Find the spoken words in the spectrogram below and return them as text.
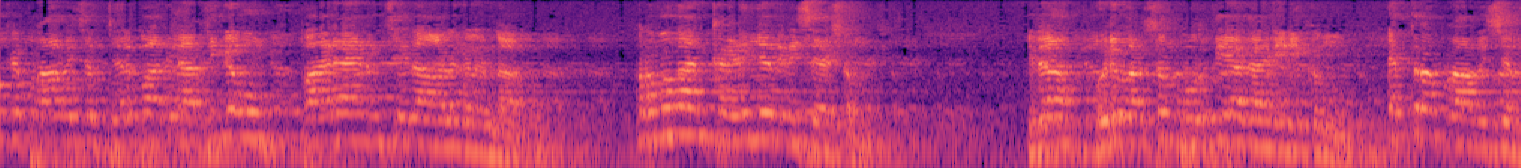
ഒക്കെ പ്രാവശ്യം ചിലപ്പോൾ അതിലധികവും പാരായണം ചെയ്ത ആളുകൾ ഉണ്ടാകും. റമദാൻ കഴിഞ്ഞതിന് ശേഷം ഇതാ ഒരു വർഷം പൂർത്തിയാകാനിരിക്കുന്നു. എത്ര പ്രാവശ്യം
